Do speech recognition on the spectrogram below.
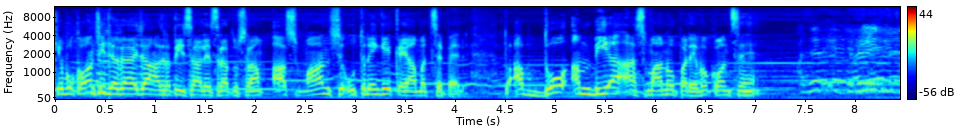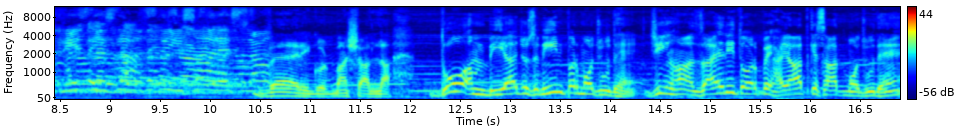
کہ وہ کون سی جگہ ہے جہاں حضرت عیسیٰ علیہ السلام اسلام آسمان سے اتریں گے قیامت سے پہلے؟ تو اب دو انبیاء آسمانوں پر ہیں، وہ کون سے ہیں؟ ویری گڈ ماشاء اللہ دو انبیاء جو زمین پر موجود ہیں جی ہاں ظاہری طور پہ حیات کے ساتھ موجود ہیں،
